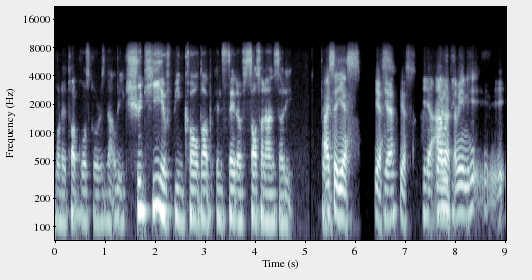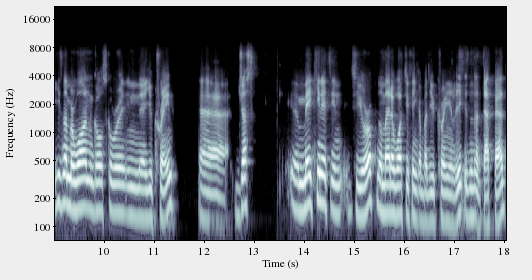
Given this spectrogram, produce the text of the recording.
one of the top goal scorers in that league, should he have been called up instead of Sasan Ansari? I say yes. Yes. Yeah? Yes. Yeah, Why I not? I mean, he he's number one goal scorer in uh, Ukraine. Uh, just uh, making it into Europe, no matter what you think about the Ukrainian league, is not that bad.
